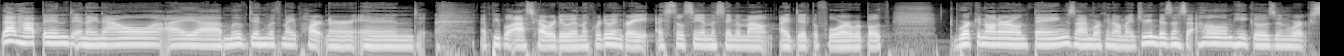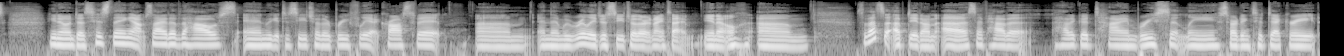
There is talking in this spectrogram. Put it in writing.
that happened and I now I uh, moved in with my partner and people ask how we're doing. Like we're doing great. I still see him the same amount I did before. We're both working on our own things. I'm working on my dream business at home. He goes and works, you know, and does his thing outside of the house and we get to see each other briefly at CrossFit. Um, and then we really just see each other at nighttime, you know. Um, so that's an update on us. I've had a had a good time recently starting to decorate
